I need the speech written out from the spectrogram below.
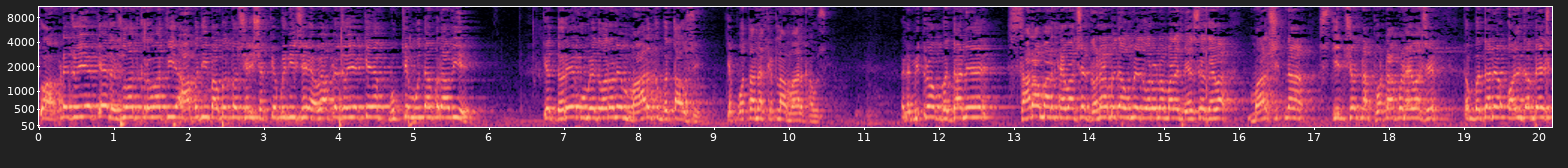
તો આપણે જોઈએ કે રજૂઆત કરવાથી આ બધી બાબતો છે શક્ય બની છે. હવે આપણે જોઈએ કે મુખ્ય મુદ્દા પર આવીએ કે દરેક ઉમેદવારોને માર્ક બતાવશે કે પોતાના કેટલા માર્ક આવશે. એટલે મિત્રો, બધાને સારા માર્ક આવ્યા છે. ઘણા બધા ઉમેદવારોના મારે મેસેજ આવ્યા. માર્કશીટના, સ્ક્રીનશોટના ફોટા પણ આવ્યા છે. તો બધાને ઓલ ધ બેસ્ટ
